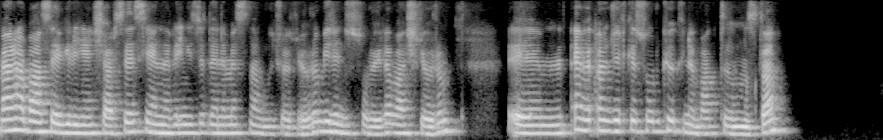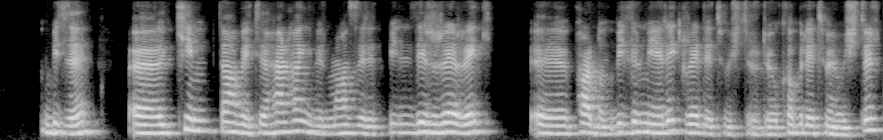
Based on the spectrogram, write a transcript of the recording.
Merhaba sevgili gençler. Ses yayınları İngilizce deneme sınavını çözüyorum. Birinci soruyla başlıyorum. Ee, evet, öncelikle soru köküne baktığımızda bize e, kim daveti herhangi bir mazeret bildirerek e, pardon bildirmeyerek reddetmiştir diyor, kabul etmemiştir.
